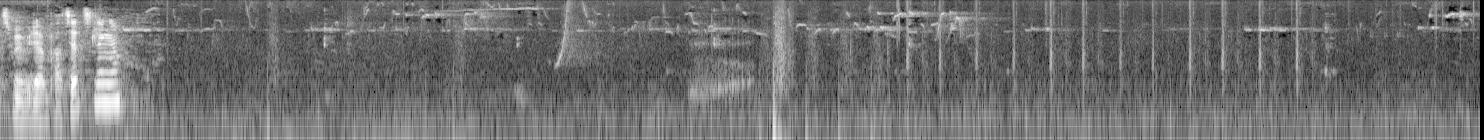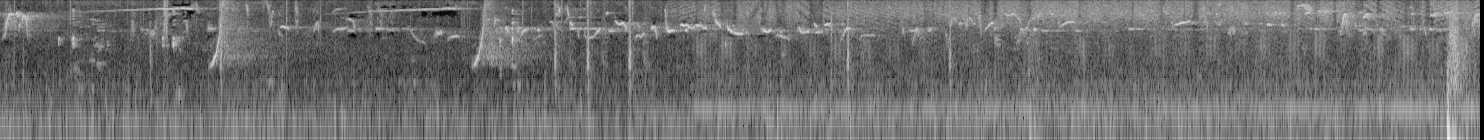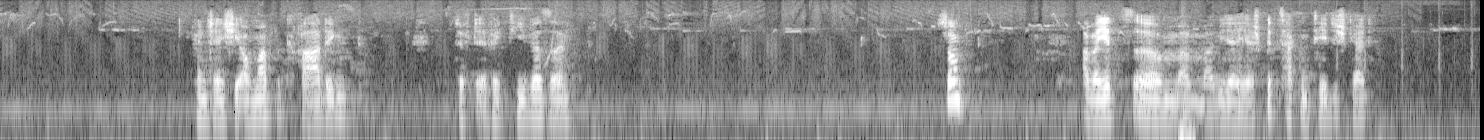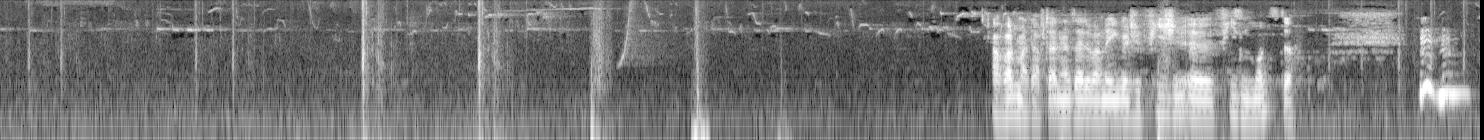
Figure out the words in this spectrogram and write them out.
Setzen wir wieder ein paar Setzlinge. Könnte ich hier auch mal begradigen. Das dürfte effektiver sein. So. Aber jetzt ähm, mal wieder hier Spitzhackentätigkeit. Ach, warte mal, da auf der anderen Seite waren irgendwelche fiesen, äh, fiesen Monster. Mhm.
